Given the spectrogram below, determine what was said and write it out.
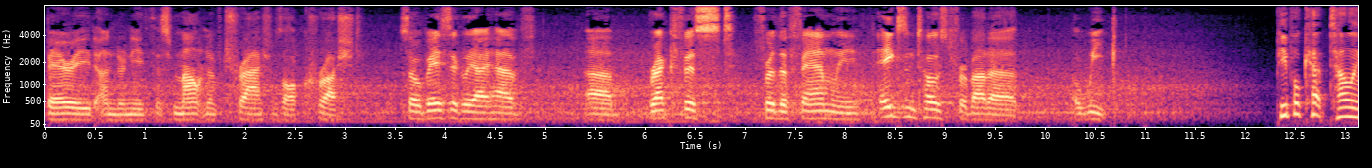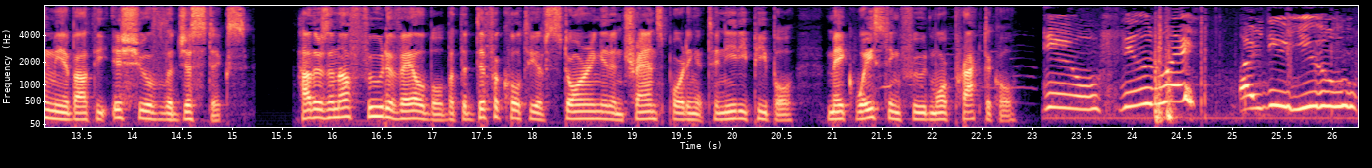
buried underneath. This mountain of trash It's all crushed. So basically, I have uh, breakfast for the family, eggs and toast for about a, a week. People kept telling me about the issue of logistics, how there's enough food available, but the difficulty of storing it and transporting it to needy people make wasting food more practical. Do you food waste, or do you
